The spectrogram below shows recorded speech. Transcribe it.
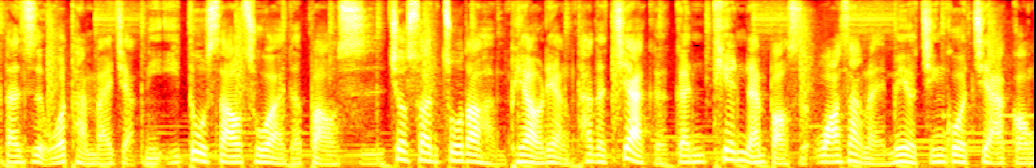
但是我坦白讲，你一度烧出来的宝石，就算做到很漂亮，它的价格跟天然宝石挖上来没有经过加工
